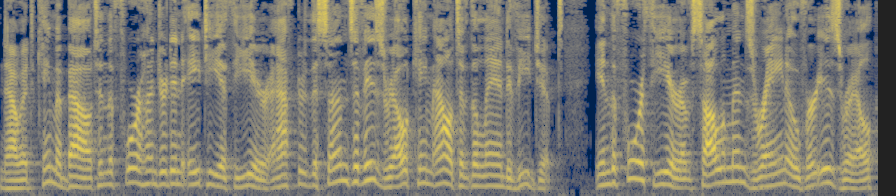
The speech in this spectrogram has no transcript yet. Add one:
Now it came about in the 480th year after the sons of Israel came out of the land of Egypt in the fourth year of Solomon's reign over Israel,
